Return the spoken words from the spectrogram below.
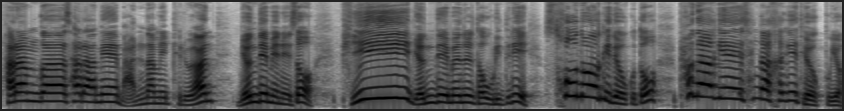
사람과 사람의 만남이 필요한 면대면에서 비면대면을 더 우리들이 선호하게 되었고 또 편하게 생각하게 되었고요.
